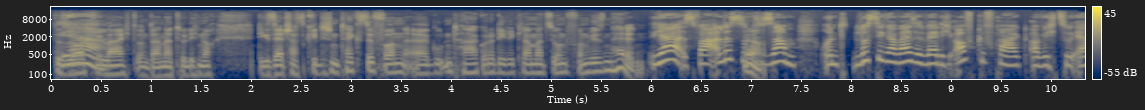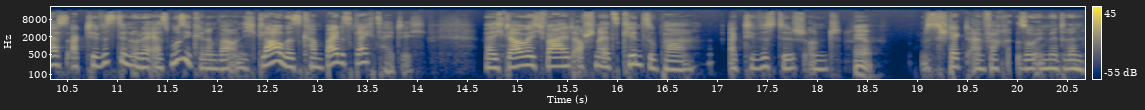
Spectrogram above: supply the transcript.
besorgt Ja. vielleicht und dann natürlich noch die gesellschaftskritischen Texte von äh, Guten Tag oder die Reklamation von Wir sind Helden. Ja, es war alles so Ja. zusammen. Und lustigerweise werde ich oft gefragt, ob ich zuerst Aktivistin oder erst Musikerin war. Und ich glaube, es kam beides gleichzeitig. Weil ich glaube, ich war halt auch schon als Kind super aktivistisch und Ja. es steckt einfach so in mir drin.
